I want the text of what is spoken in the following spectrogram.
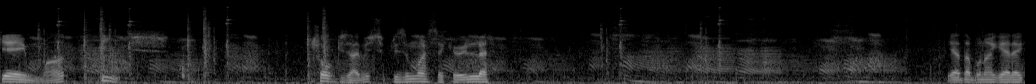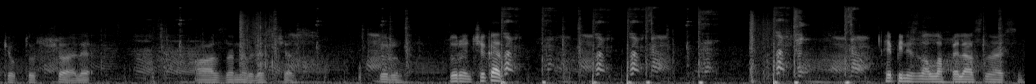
Game Mode 1 Çok güzel bir sürprizim varsa köylüler. Ya da buna gerek yoktur. Şöyle ağızlarına bile sıçarız. Durun. Durun çıkın. Hepinizin Allah belasını versin.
